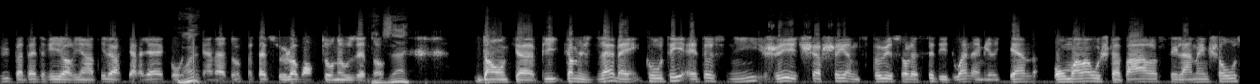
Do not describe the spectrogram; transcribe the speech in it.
dû peut-être réorienter leur carrière côté Canada. Peut-être ceux-là vont retourner aux États. Exact. Donc, euh, puis comme je disais, ben, côté États-Unis, j'ai cherché un petit peu et sur le site des douanes américaines, au moment où je te parle, c'est la même chose.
